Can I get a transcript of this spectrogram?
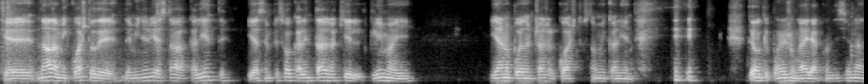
Que nada, mi cuarto de, minería está caliente. Ya se empezó a calentar aquí el clima y ya no puedo entrar al cuarto, está muy caliente. Tengo que poner un aire acondicionado.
